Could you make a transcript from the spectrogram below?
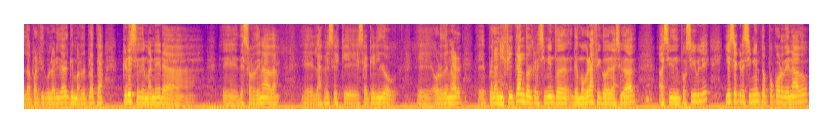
la particularidad que Mar del Plata crece de manera desordenada. las veces que se ha querido eh, ordenar, eh, planificando el crecimiento demográfico de la ciudad, ha sido imposible. Y ese crecimiento poco ordenado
